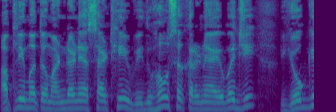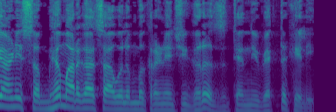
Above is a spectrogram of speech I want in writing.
आपली मतं मांडण्यासाठी विध्वंस करण्याऐवजी योग्य आणि सभ्य मार्गाचा अवलंब करण्याची गरज त्यांनी व्यक्त केली.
